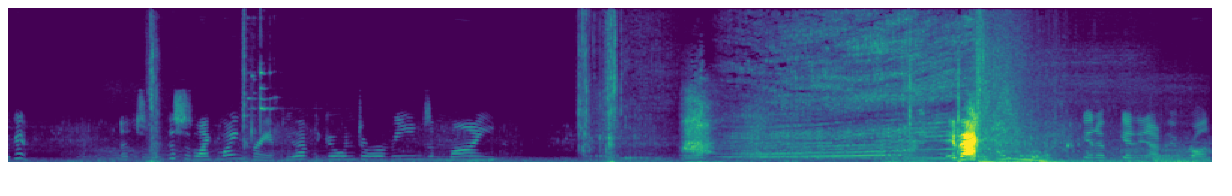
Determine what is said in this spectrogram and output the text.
Okay. That's, this is like Minecraft. You have to go into ravines and mine. Get back! Get up, out of here, run.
